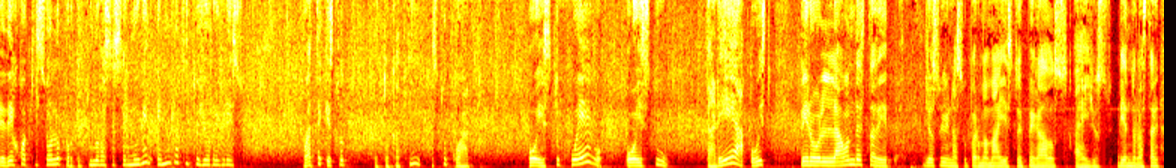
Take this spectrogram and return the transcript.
te dejo aquí solo porque tú lo vas a hacer muy bien. En un ratito yo regreso. Fíjate que esto te toca a ti, es tu cuarto, o es tu juego, o es tu tarea, o esto. Pero la onda está de yo soy una super mamá y estoy pegados a ellos viendo las tareas.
